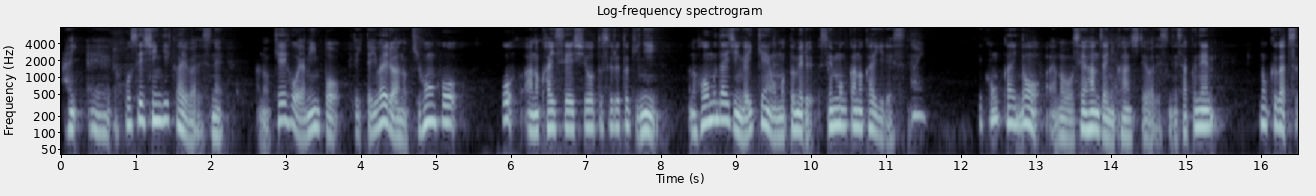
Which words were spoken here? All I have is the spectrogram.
はい、えー、法制審議会はですね、あの、刑法や民法といったいわゆるあの基本法をあの改正しようとするときに、あの法務大臣が意見を求める専門家の会議です。はい、で今回のあの性犯罪に関してはですね、昨年の9月、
